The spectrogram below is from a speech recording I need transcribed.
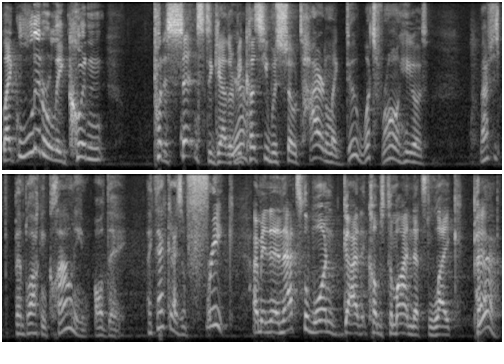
like literally couldn't put a sentence together Yeah. because he was so tired. I'm like, dude, what's wrong? He goes, I've just been blocking Clowney all day. Like that guy's a freak. I mean, and that's the one guy that comes to mind that's like Pep. Yeah.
